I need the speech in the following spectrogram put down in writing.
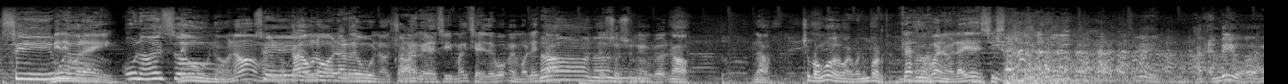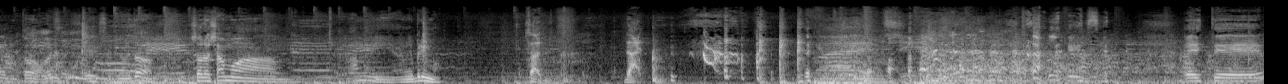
Sí, Viene uno- por ahí. Uno eso. De uno, ¿no? Sí, Cada uno va a hablar de uno. Yo no Claro. que decir, Maxi, de vos me molesta. No, no, sos no. un- no, no. Un huevo igual, no importa. Claro, bueno, la idea es esa. Sí. En vivo, eh, ahí, todo, bueno. Sí, sí, sí, todo. Yo lo llamo a. a mi, a mi primo. Sal. Dale. Este,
